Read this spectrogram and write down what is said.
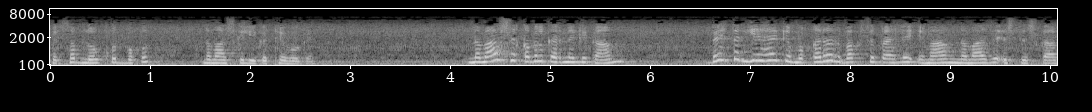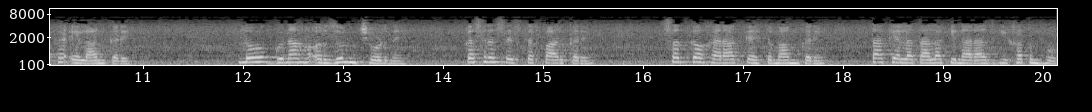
پھر سب لوگ خود بخود نماز کے لیے اکٹھے ہو گئے۔ نماز سے قبل کرنے کے کام بہتر یہ ہے کہ مقرر وقت سے پہلے امام نماز استسقاء کا اعلان کرے۔ لوگ گناہ اور ظلم چھوڑ دیں، کثرت سے استغفار کریں۔ صدقہ و خیرات کا اہتمام کریں تاکہ اللہ تعالیٰ کی ناراضگی ختم ہو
